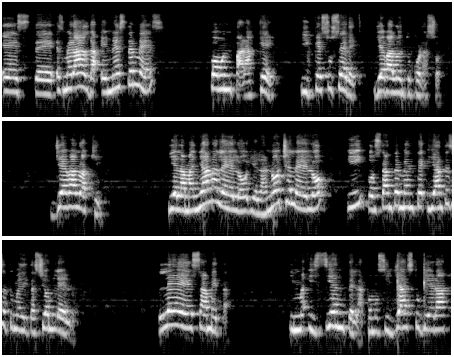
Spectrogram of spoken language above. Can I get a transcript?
este, esmeralda en este mes, pon para qué y qué sucede. Llévalo en tu corazón. Llévalo aquí. Y en la mañana léelo y en la noche léelo y constantemente y antes de tu meditación léelo lee esa meta y, siéntela como si ya estuviera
